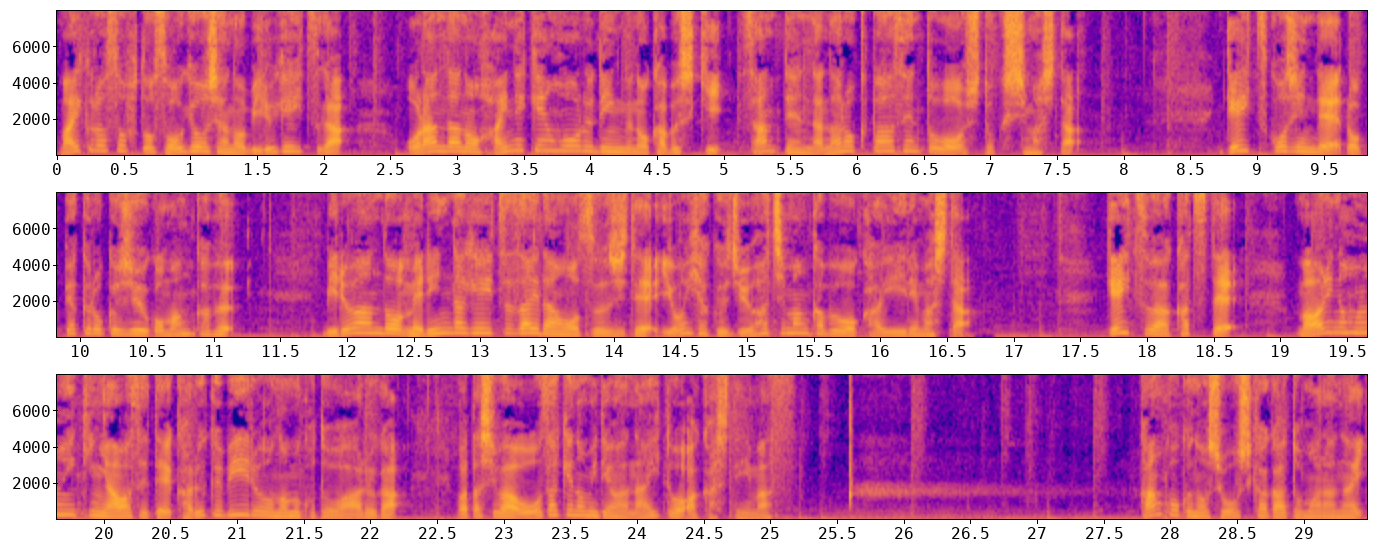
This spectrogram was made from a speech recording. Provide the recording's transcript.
マイクロソフト創業者のビル・ゲイツが、オランダのハイネケンホールディングの株式3.76%を取得しました。ゲイツ個人で665万株、ビルメリンダ・ゲイツ財団を通じて418万株を買い入れました。ゲイツはかつて、周りの雰囲気に合わせて軽くビールを飲むことはあるが、私は大酒飲みではないと明かしています。韓国の少子化が止まらない。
